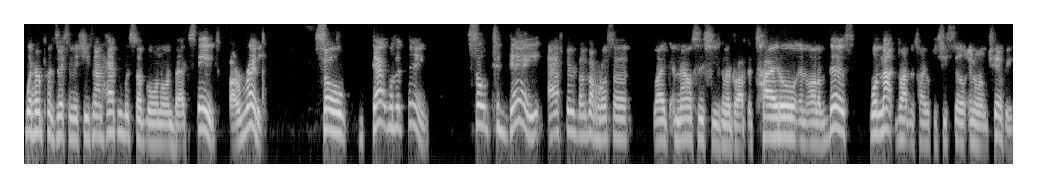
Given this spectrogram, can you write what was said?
with her position and she's not happy with stuff going on backstage already. So that was a thing. So today, after Thunder Rosa like announces she's gonna drop the title and all of this, well, not drop the title because she's still interim champion,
